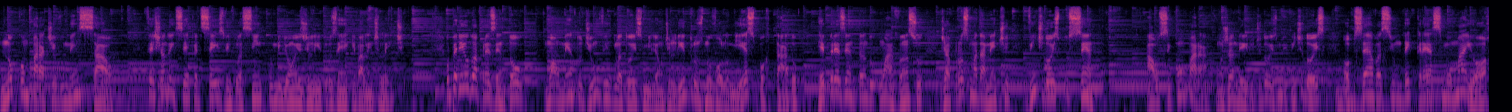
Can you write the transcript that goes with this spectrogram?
no comparativo mensal, fechando em cerca de 6,5 milhões de litros em equivalente leite. O período apresentou um aumento de 1,2 milhão de litros no volume exportado, representando um avanço de aproximadamente 22%. Ao se comparar com janeiro de 2022, observa-se um decréscimo maior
